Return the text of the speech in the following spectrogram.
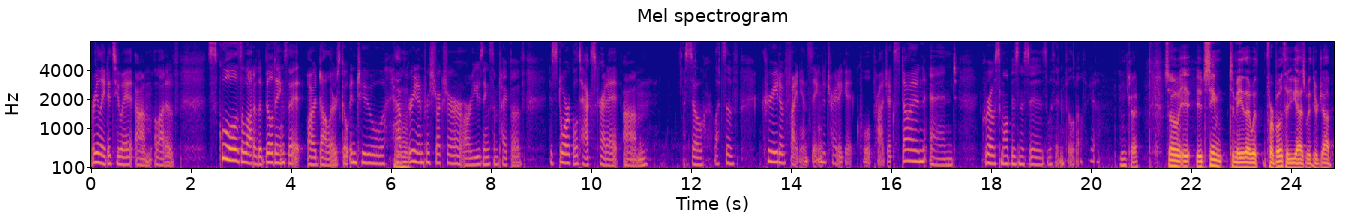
related to it. Um, a lot of schools, a lot of the buildings that our dollars go into have green infrastructure or using some type of historical tax credit. Um, so lots of creative financing to try to get cool projects done and grow small businesses within Philadelphia. Okay. So it, it seemed to me that with for both of you guys with your job,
